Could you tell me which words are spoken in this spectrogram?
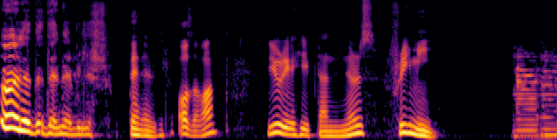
Öyle de denebilir. denebilir. O zaman Yürüye Hip'ten dinliyoruz. Free Me. Free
